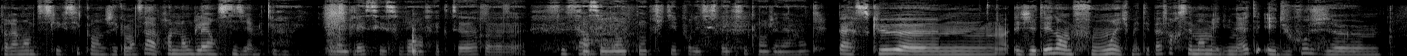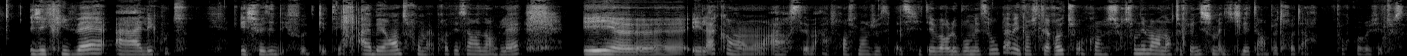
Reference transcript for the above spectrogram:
vraiment dyslexique quand j'ai commencé à apprendre l'anglais en sixième. Ah oui. L'anglais, c'est souvent un facteur. Euh, c'est ça. C'est une langue compliquée pour les dyslexiques en général. Parce que euh, j'étais dans le fond et je mettais pas forcément mes lunettes et du coup, je j'écrivais à l'écoute et je faisais des fautes qui étaient aberrantes pour ma professeure d'anglais. Et, euh, et là, quand. Alors, c'est, franchement, je sais pas si j'étais voir le bon médecin ou pas, mais quand, j'étais retour, quand je suis retournée voir un orthophoniste, on m'a dit qu'il était un peu trop tard pour corriger tout ça.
